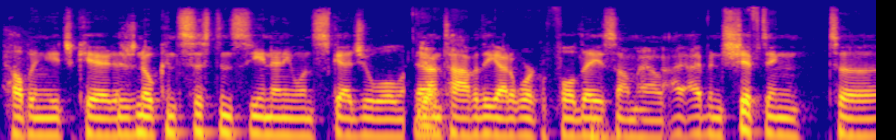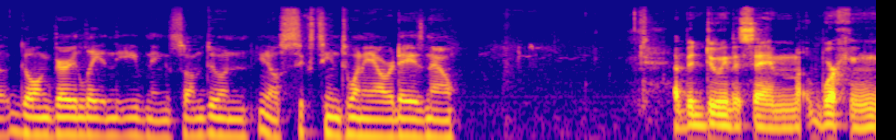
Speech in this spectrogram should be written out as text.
helping each kid. There's no consistency in anyone's schedule. And on top of that, you got to work a full day somehow. I, have been shifting to going very late in the evening, so I'm doing you know 16, 20 hour days now. I've been doing the same, working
